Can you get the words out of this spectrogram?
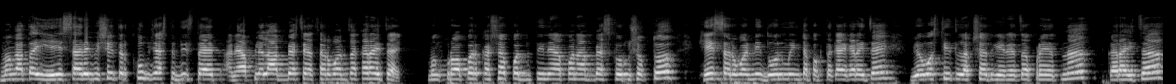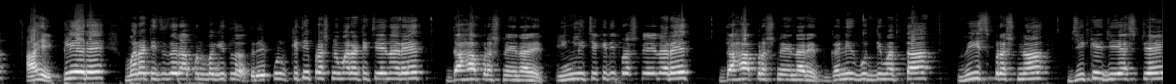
मग आता हे सारे विषय तर खूप जास्त दिसत आहेत आणि आपल्याला अभ्यास या सर्वांचा करायचा आहे मग प्रॉपर कशा पद्धतीने आपण अभ्यास करू शकतो? हे सर्वांनी दोन मिनिटं फक्त काय करायचं आहे व्यवस्थित लक्षात घेण्याचा प्रयत्न करायचा आहे. क्लिअर आहे? मराठीचं जर आपण बघितलं तर एकूण किती प्रश्न मराठीचे येणार आहेत? दहा प्रश्न येणार आहेत. इंग्लिशचे किती प्रश्न येणार आहेत? दहा प्रश्न येणार आहेत. गणित बुद्धिमत्ता वीस प्रश्न जी के जी एस चे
